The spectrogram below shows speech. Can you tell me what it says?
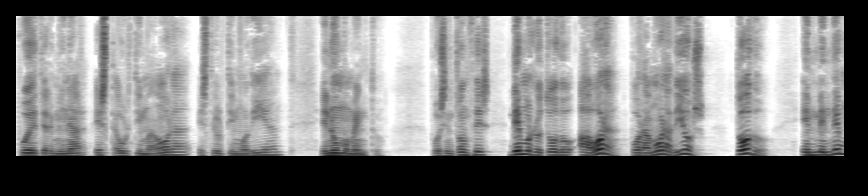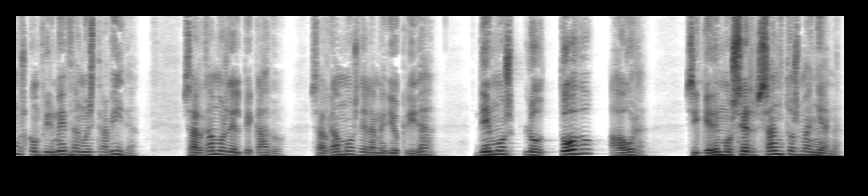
puede terminar esta última hora, este último día, en un momento. Pues entonces démoslo todo ahora, por amor a Dios, todo, enmendemos con firmeza nuestra vida, salgamos del pecado, salgamos de la mediocridad, démoslo todo ahora, si queremos ser santos mañana.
